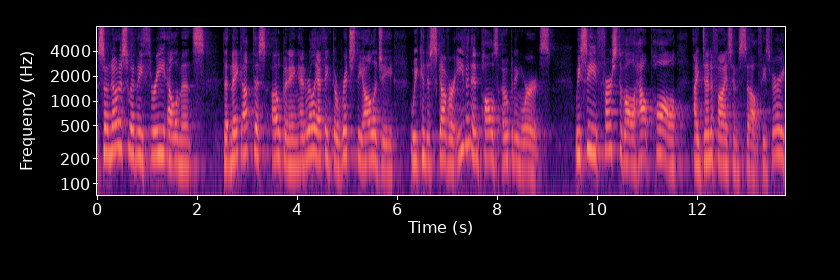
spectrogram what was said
So notice with me three elements that make up this opening, and really, I think the rich theology we can discover even in Paul's opening words. We see, first of all, how Paul identifies himself. He's very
